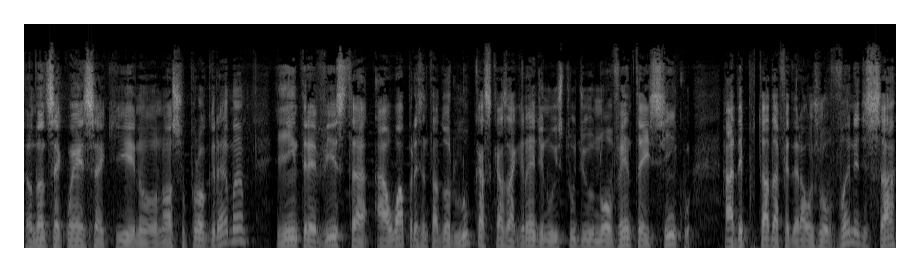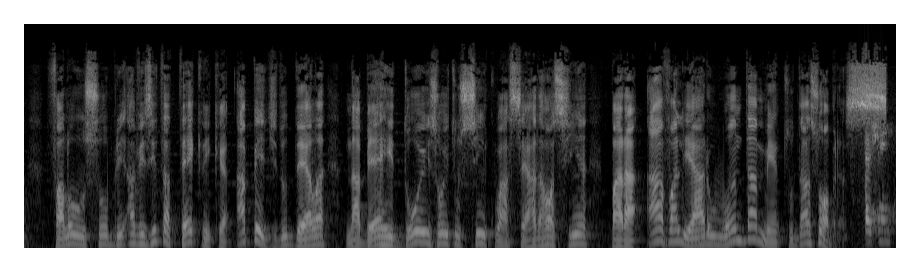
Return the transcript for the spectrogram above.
Então, dando sequência aqui no nosso programa, em entrevista ao apresentador Lucas Casagrande no estúdio 95, a deputada federal Giovânia de Sá falou sobre a visita técnica a pedido dela na BR-285, a Serra da Rocinha, para avaliar o andamento das obras. A gente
